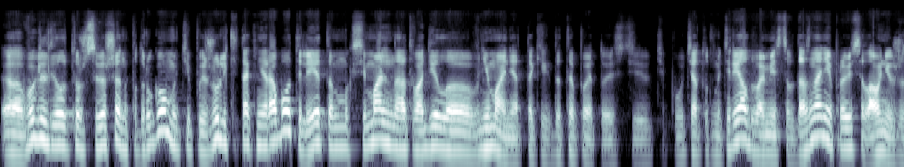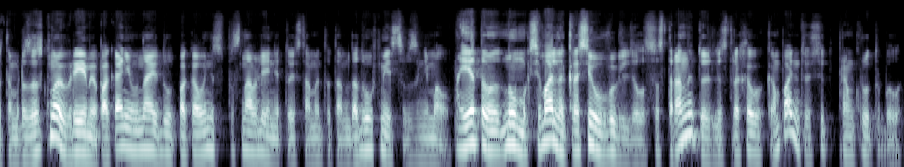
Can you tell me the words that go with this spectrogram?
э, выглядело тоже совершенно по-другому. Типа, и жулики так не работали, и это максимально отводило внимание от таких ДТП. То есть, типа, у тебя тут материал два месяца в дознании провисел, а у них же там разыскное время, пока его найдут, пока вынесут постановление. То есть, там это там до двух месяцев занимало. И это, ну, максимально красиво выглядело со стороны, то есть, для страховых компаний, то есть, это прям круто было.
